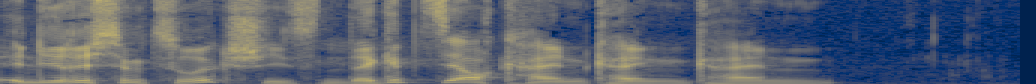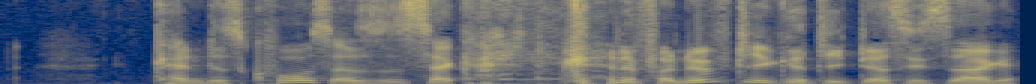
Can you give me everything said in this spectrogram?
in die Richtung zurückschießen. Da gibt es ja auch keinen kein, kein, kein Diskurs. Also, es ist ja kein, keine vernünftige Kritik, dass ich sage,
